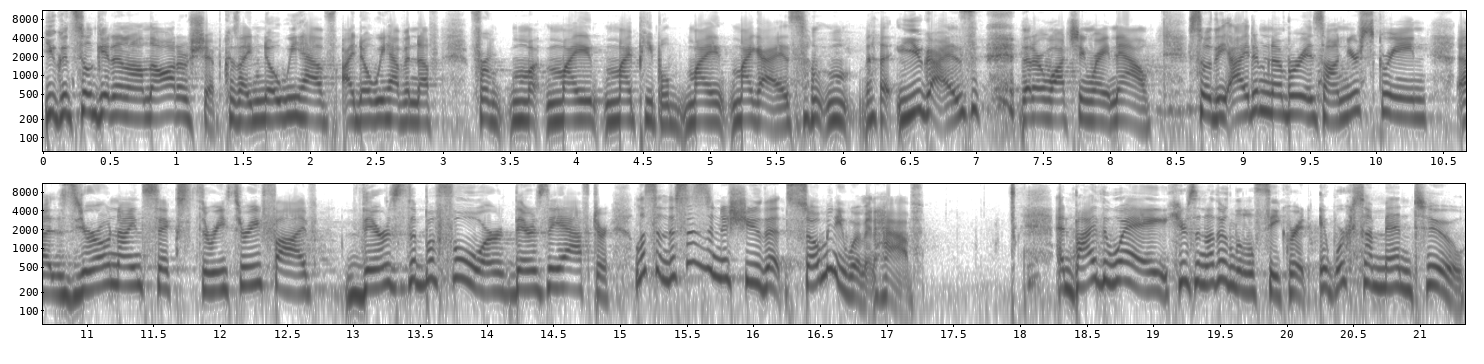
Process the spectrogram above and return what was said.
you can still get in on the auto ship because I know we have, I know we have enough for my, my, my people, my, my guys, you guys that are watching right now. So the item number is on your screen, uh, 096335. There's the before, there's the after. Listen, this is an issue that so many women have. And by the way, here's another little secret. It works on men too.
